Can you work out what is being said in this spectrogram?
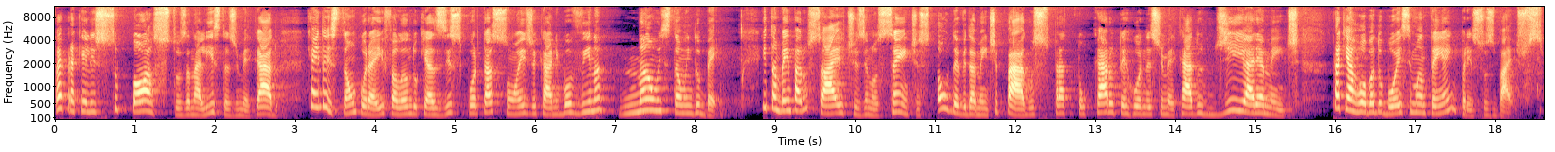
vai para aqueles supostos analistas de mercado que ainda estão por aí falando que as exportações de carne bovina não estão indo bem. E também para os sites inocentes ou devidamente pagos para tocar o terror neste mercado diariamente, para que a arroba do boi se mantenha em preços baixos.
